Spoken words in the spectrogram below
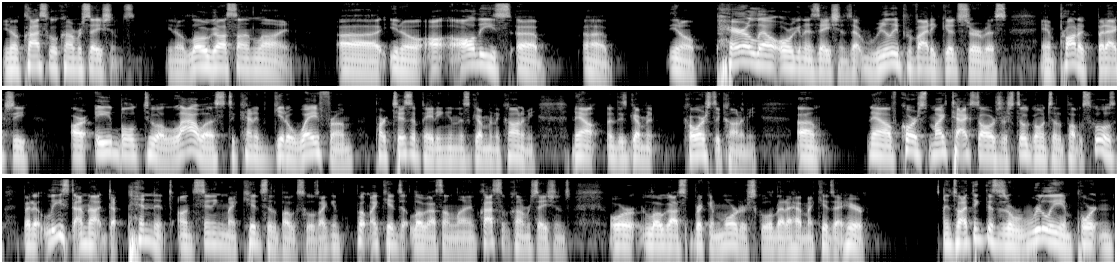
You know, classical conversations, you know, Logos Online, uh, you know, all, all these uh, uh, you know parallel organizations that really provide a good service and product but actually are able to allow us to kind of get away from participating in this government economy. Now uh, this government coerced economy. Um, now of course my tax dollars are still going to the public schools but at least i'm not dependent on sending my kids to the public schools. I can put my kids at logos online classical conversations or logos brick and mortar school that i have my kids at here. And so i think this is a really important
